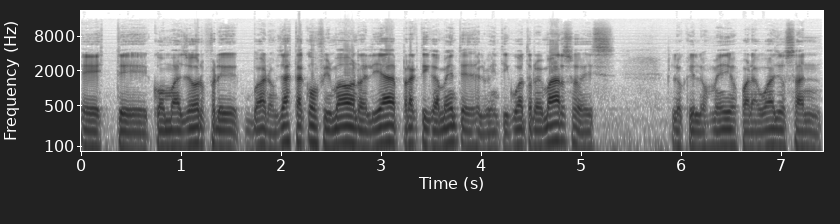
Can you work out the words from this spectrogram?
Este, con mayor fre bueno, ya está confirmado en realidad prácticamente desde el 24 de marzo, es lo que los medios paraguayos han,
